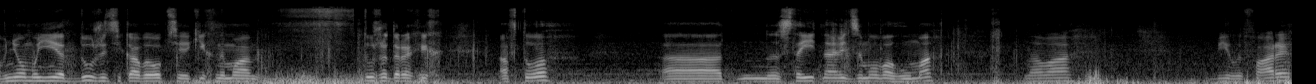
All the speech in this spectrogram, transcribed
В ньому є дуже цікаві опції, яких нема в дуже дорогих авто. Стоїть навіть зимова гума нова, білі фари.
